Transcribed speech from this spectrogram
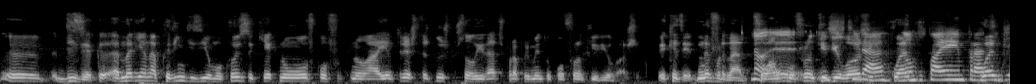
uh, dizer que a Mariana há bocadinho dizia uma coisa que é que não houve que não há entre estas duas personalidades propriamente um confronto ideológico. Quer dizer, na verdade, não, só há um confronto ideológico quando, quando,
